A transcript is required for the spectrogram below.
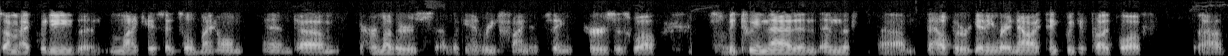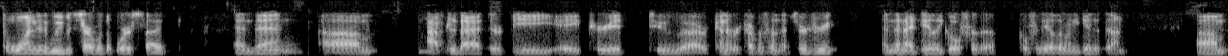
some equity. In my case, I sold my home, and um, her mother is uh, looking at refinancing hers as well. So between that and and the um, the help that we're getting right now, I think we could probably pull off uh, the one, and we would start with the worst side, and then um, after that, there'd be a period to uh, kind of recover from that surgery, and then ideally go for the go for the other one and get it done. Um,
